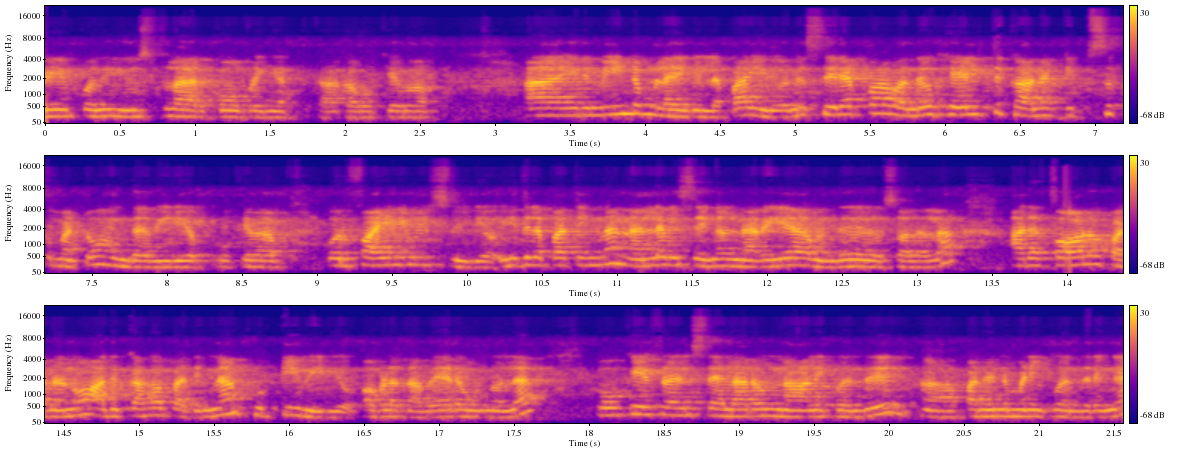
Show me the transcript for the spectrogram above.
பேருக்கு வந்து யூஸ்ஃபுல்லாக இருக்கும் அப்படிங்கிறதுக்காக ஓகேவா இது மீண்டும் லைவ் இல்லைப்பா. இது வந்து சிறப்பாக வந்து ஹெல்த்துக்கான டிப்ஸுக்கு மட்டும் இந்த வீடியோ ஓகேவா ஒரு ஃபைவ் நிமிட்ஸ் வீடியோ இதில் பார்த்தீங்கன்னா நல்ல விஷயங்கள் நிறையா வந்து சொல்லலாம். அதை ஃபாலோ பண்ணணும். அதுக்காக பார்த்தீங்கன்னா குட்டி வீடியோ அவ்வளோதான் வேறு ஒன்றும் இல்லை. ஓகே ஃப்ரெண்ட்ஸ் எல்லோரும் நாளைக்கு வந்து பன்னெண்டு மணிக்கு வந்துடுங்க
